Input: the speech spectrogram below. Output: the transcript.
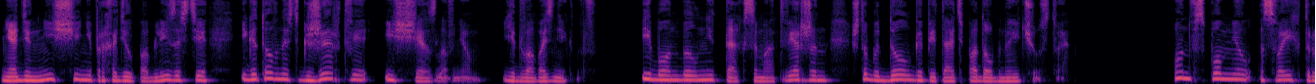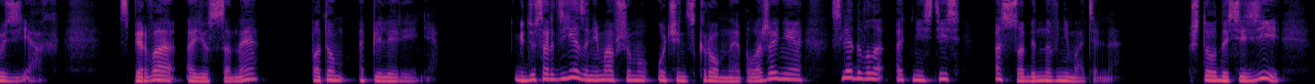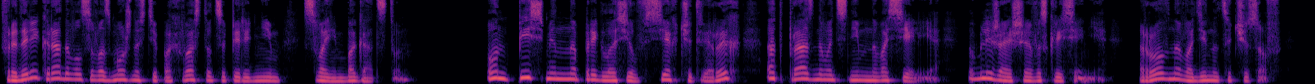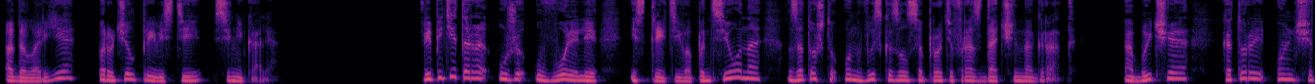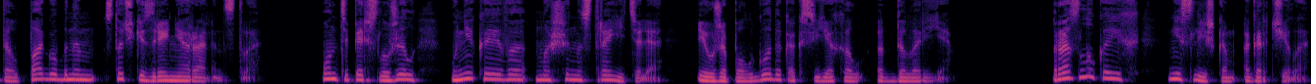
Ни один нищий не проходил поблизости, и готовность к жертве исчезла в нем, едва возникнув. Ибо он был не так самоотвержен, чтобы долго питать подобные чувства. Он вспомнил о своих друзьях — Сперва Аюссане, потом Апеллерине. К Дюсардье, занимавшему очень скромное положение, следовало отнестись особенно внимательно. Что до Сизи, Фредерик радовался возможности похвастаться перед ним своим богатством. Он письменно пригласил всех четверых отпраздновать с ним новоселье в ближайшее воскресенье, ровно в 11 часов, а Деларье поручил привести Синикаля. Репетитора уже уволили из третьего пансиона за то, что он высказался против раздачи наград, обычая, который он считал пагубным с точки зрения равенства. Он теперь служил у некоего машиностроителя и уже полгода как съехал от Деларье. Разлука их не слишком огорчила.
